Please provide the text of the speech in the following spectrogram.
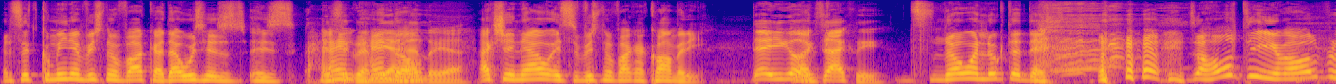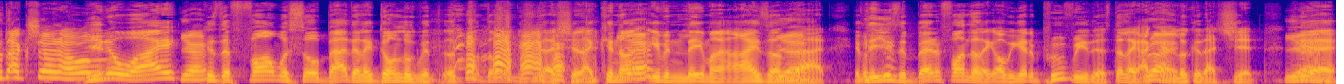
It said comedian Vishnu Vaka. That was his his hand- Instagram, yeah, handle. handle, yeah. Actually, now it's Vishnu Vaka comedy. There you go. like- exactly. No one looked at this. the whole team, whole production, whole. You know why? Yeah. Because the font was so bad. They're like, don't look with, uh, don't, don't let me see that shit. I cannot Yeah. even lay my eyes on Yeah. that. If they use a better font, they're like, oh, we got to proofread this. They're like, I Right. can't look at that shit. Yeah.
